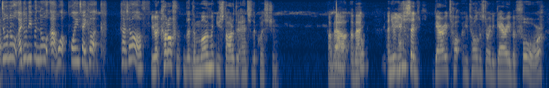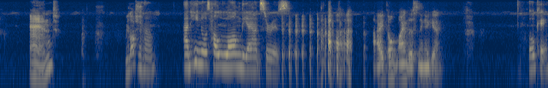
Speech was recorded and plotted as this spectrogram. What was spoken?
don't know. I don't even know at what point I got cut off. You got cut off the, the moment you started to answer the question about about, and you, you just said Gary told you told the story to Gary before, and we lost you. Uh-huh. And he knows how long the answer is. I don't mind listening again. Okay.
